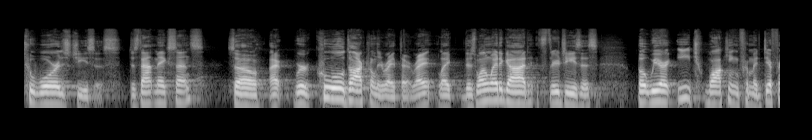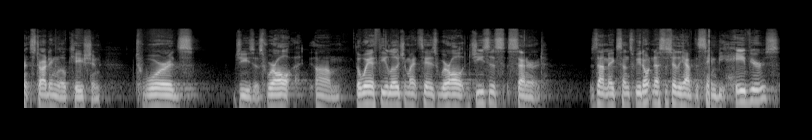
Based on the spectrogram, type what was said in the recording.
towards Jesus. Does that make sense? So I, we're cool doctrinally right there, right? Like there's one way to God, it's through Jesus, but we are each walking from a different starting location towards Jesus. We're all, um, the way a theologian might say is, we're all Jesus centered. Does that make sense? We don't necessarily have the same behaviors,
